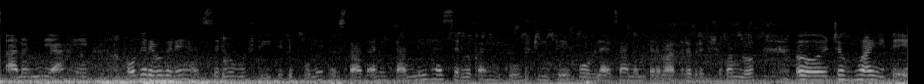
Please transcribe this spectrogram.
तेवढाच आनंदी आहे. वगैरे वगैरे ह्या सर्व गोष्टी इथे ते बोलत असतात आणि त्यांनी ह्या सर्व काही गोष्टी इथे बोलल्याच्या नंतर मात्र प्रेक्षकांनो जेव्हा इथे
